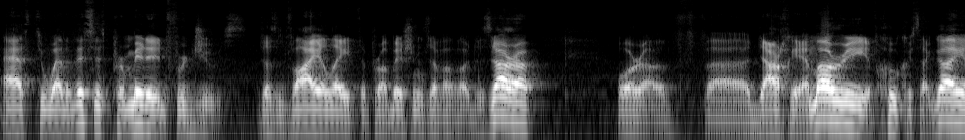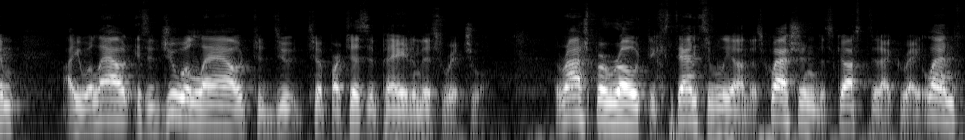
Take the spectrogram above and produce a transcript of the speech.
as to whether this is permitted for Jews. Does it violate the prohibitions of Avodah Zarah or of uh, Darchei Amori, of Chukas Agayim? Are you allowed? Is a Jew allowed to do to participate in this ritual? The Rashba wrote extensively on this question, discussed it at great length,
